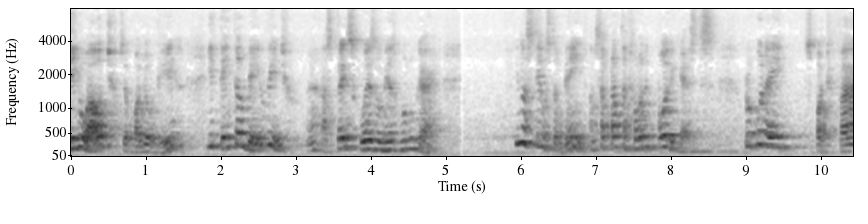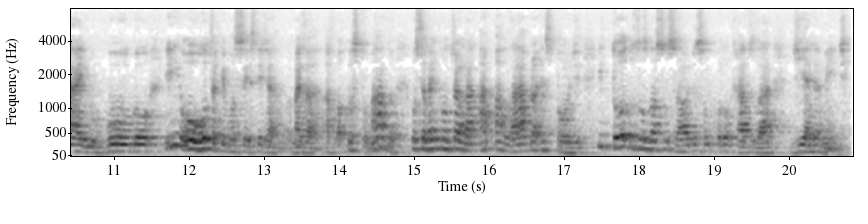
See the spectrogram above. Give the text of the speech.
Tem o áudio, você pode ouvir. E tem também o vídeo. Né, as três coisas no mesmo lugar. E nós temos também a nossa plataforma de podcasts. Procura aí Spotify, no Google e ou outra que você esteja mais acostumado, você vai encontrar lá a palavra responde. E todos os nossos áudios são colocados lá diariamente.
